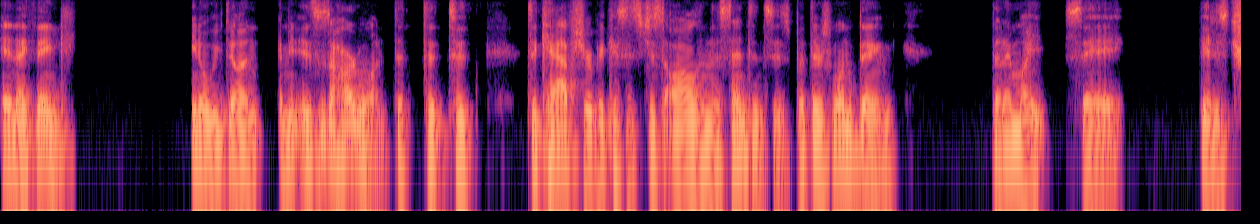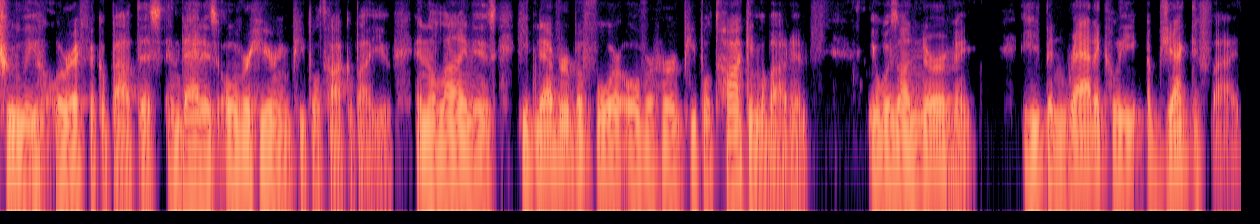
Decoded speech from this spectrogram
and i think you know we've done i mean this is a hard one to to to to capture because it's just all in the sentences. But there's one thing that I might say that is truly horrific about this, and that is overhearing people talk about you. And the line is, he'd never before overheard people talking about him. It was unnerving. He'd been radically objectified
